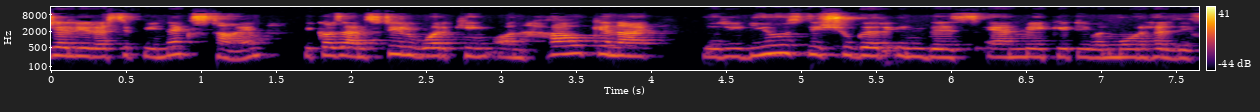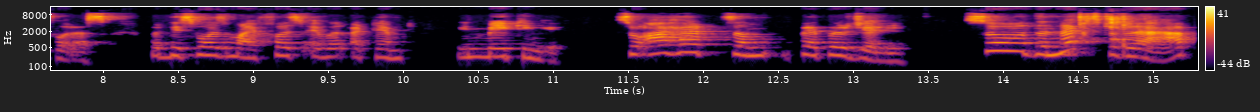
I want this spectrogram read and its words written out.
jelly recipe next time because I'm still working on how can I reduce the sugar in this and make it even more healthy for us but this was my first ever attempt in making it. So I had some pepper jelly. So the next wrap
